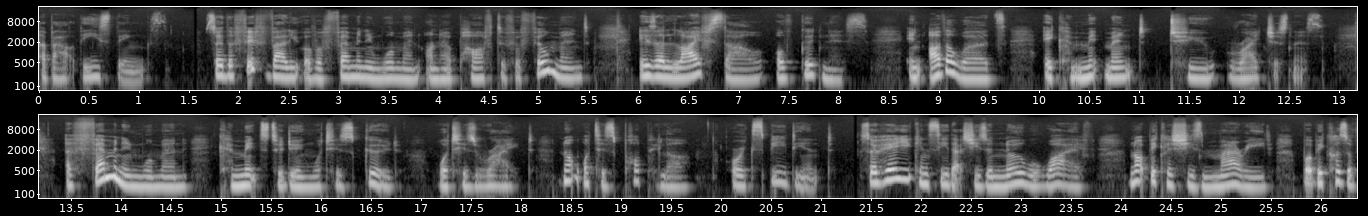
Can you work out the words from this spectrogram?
about these things. So, the fifth value of a feminine woman on her path to fulfillment is a lifestyle of goodness. In other words, a commitment to righteousness. A feminine woman commits to doing what is good, what is right, not what is popular or expedient. So here you can see that she's a noble wife, not because she's married, but because of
